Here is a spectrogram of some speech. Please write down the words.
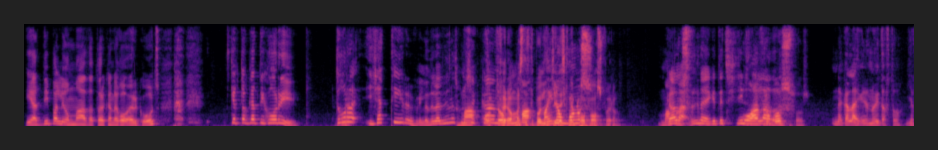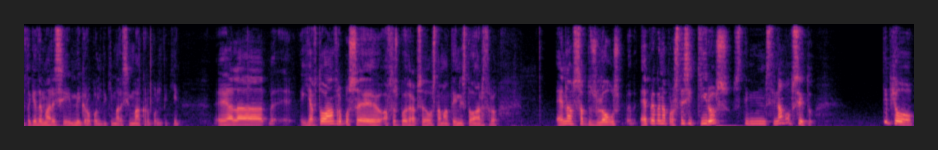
Η αντίπαλη ομάδα, τώρα έκανα εγώ air coach, και τον κατηγορεί. Τώρα, γιατί ρε φίλε, δηλαδή δεν ασχολείσαι Μα καν. το- Φερόμαστε Μα- στην πολιτική μα λες είναι και ο είναι μόνος- ποδόσφαιρο. Μα Καλά, προσθε- ναι, γιατί έτσι γίνει ο στην Ελλάδα. άνθρωπος- δυστυχώς. Ναι, καλά, εννοείται αυτό. Γι' αυτό και δεν μου αρέσει η μικροπολιτική, μου αρέσει η μακροπολιτική. Ε, αλλά ε, γι' αυτό ο άνθρωπος, ε, αυτός που έγραψε ο Σταματίνης στο άρθρο, ένας από τους λόγους έπρεπε να προσθέσει κύρος στην, στην άποψή του. Τι πιο.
